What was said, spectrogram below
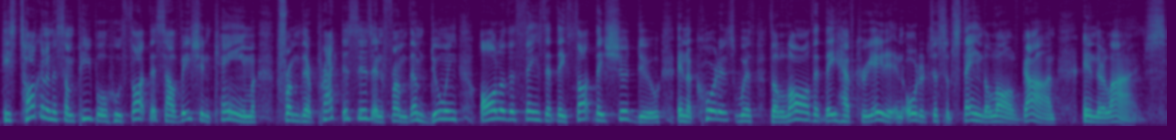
He's talking to some people who thought that salvation came from their practices and from them doing all of the things that they thought they should do in accordance with the law that they have created in order to sustain the law of God in their lives.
